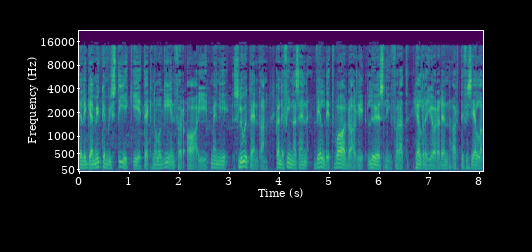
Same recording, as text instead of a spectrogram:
Det ligger mycket mystik i teknologin för AI, men i slutändan kan det finnas en väldigt vardaglig lösning för att hellre göra den artificiella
